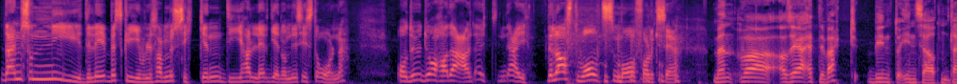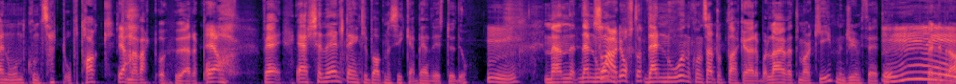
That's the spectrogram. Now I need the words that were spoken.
det er en så nydelig beskrivelse av musikken de har levd gjennom de siste årene. Og du, du har, det er Nei. The Last Waltz må folk se. Men hva, altså jeg har etter hvert begynt å innse at det er noen konsertopptak som er verdt å høre på. Ja. For jeg, jeg er generelt egentlig på at musikk er bedre i studio. Mm. Men det er, noen, er det det er noen konsertopptak jeg hører på. Live etter Marquee med Dream Theater. Mm. Veldig bra.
